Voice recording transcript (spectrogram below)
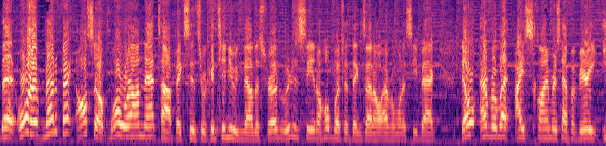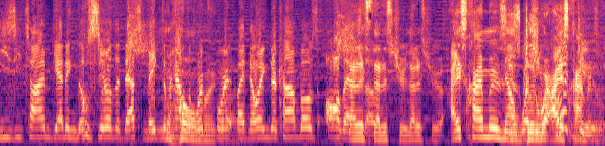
That or matter of fact, also while we're on that topic, since we're continuing down this road, we're just seeing a whole bunch of things I don't ever want to see back. Don't ever let ice climbers have a very easy time getting those zero to deaths. Make them have to oh work for God. it by knowing their combos. All that. That is that is true. That is true. Ice climbers now, is good where ice climbers. Do.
